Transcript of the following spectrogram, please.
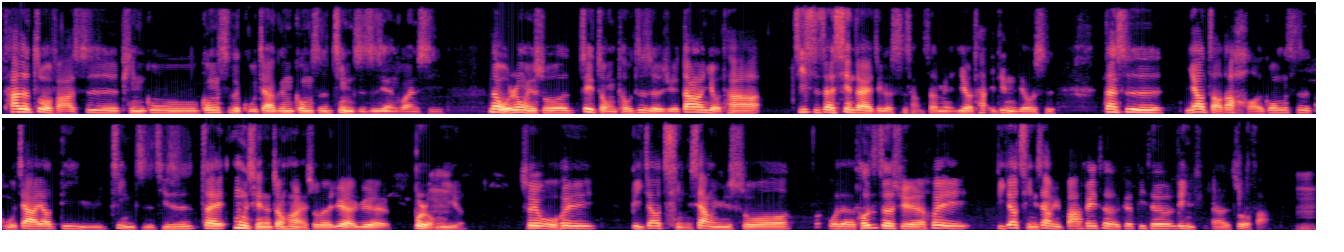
他的做法是评估公司的股价跟公司净值之间的关系。那我认为说这种投资哲学当然有它，即使在现在这个市场上面也有它一定的优势，但是你要找到好的公司，股价要低于净值，其实在目前的状况来说越来越不容易了。所以我会比较倾向于说，我的投资哲学会比较倾向于巴菲特跟彼得林奇他的做法。嗯，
